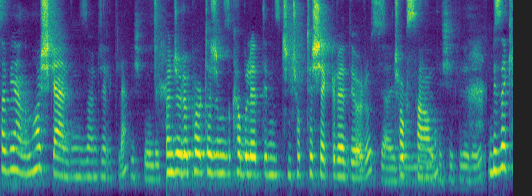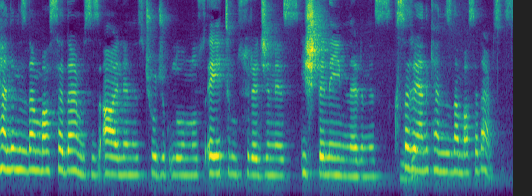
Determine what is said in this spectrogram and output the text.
Sabiha Hanım hoş geldiniz öncelikle. Hoş bulduk. Önce röportajımızı kabul ettiğiniz için çok teşekkür ediyoruz. Rica çok sağ olun. Teşekkür ederim. Bize kendinizden bahseder misiniz? Aileniz, çocukluğunuz, eğitim süreciniz, iş deneyimleriniz. Kısaca yani kendinizden bahseder misiniz?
